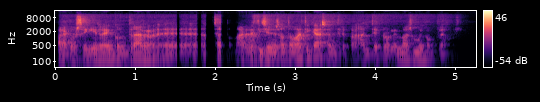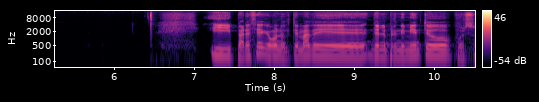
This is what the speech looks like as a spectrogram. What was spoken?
para conseguir encontrar, eh, o sea, tomar decisiones automáticas ante, ante problemas muy complejos. Y parece que, bueno, el tema de, del emprendimiento, pues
